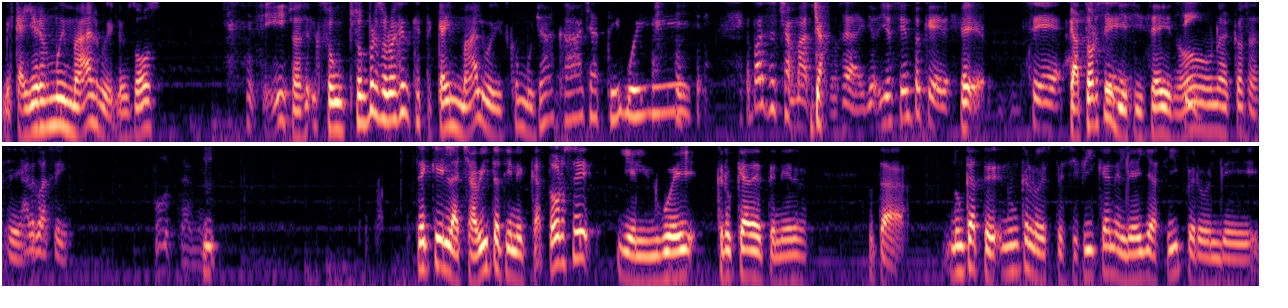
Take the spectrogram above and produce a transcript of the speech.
me cayeron muy mal, güey, los dos. Sí. O sea, son, son personajes que te caen mal, güey. Es como, ya, cállate, güey. Aparte son chamacos. O sea, yo, siento que... Eh, se, 14 y 16, ¿no? Una cosa así. Algo así. Puta, güey. Sé que la chavita tiene 14 y el güey creo que ha de tener. Puta, nunca, te, nunca lo especifican el de ella sí, pero el de.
